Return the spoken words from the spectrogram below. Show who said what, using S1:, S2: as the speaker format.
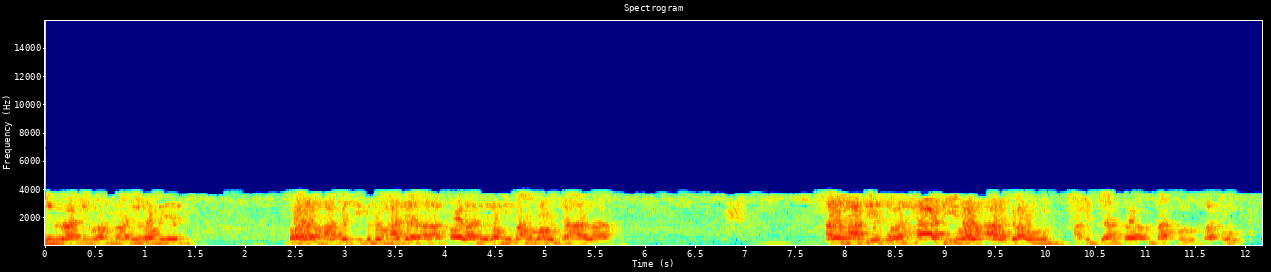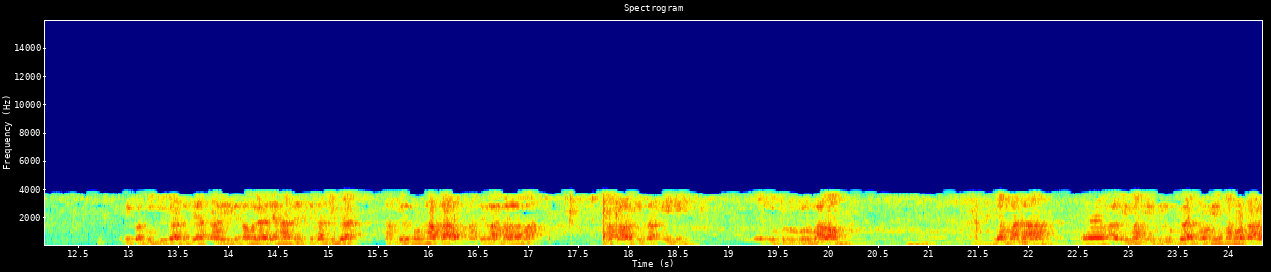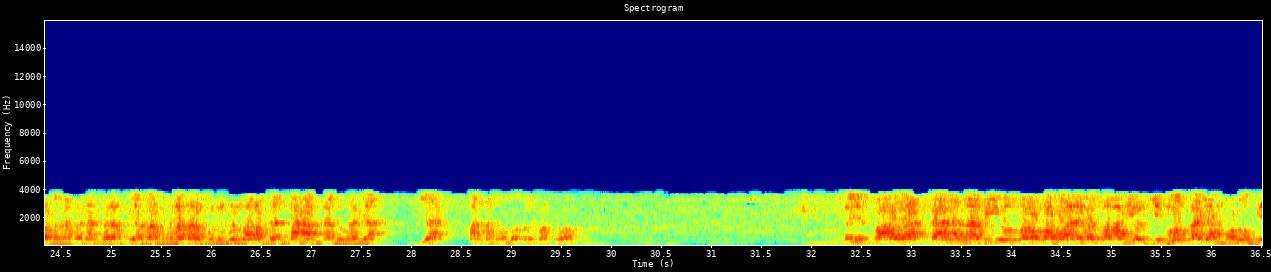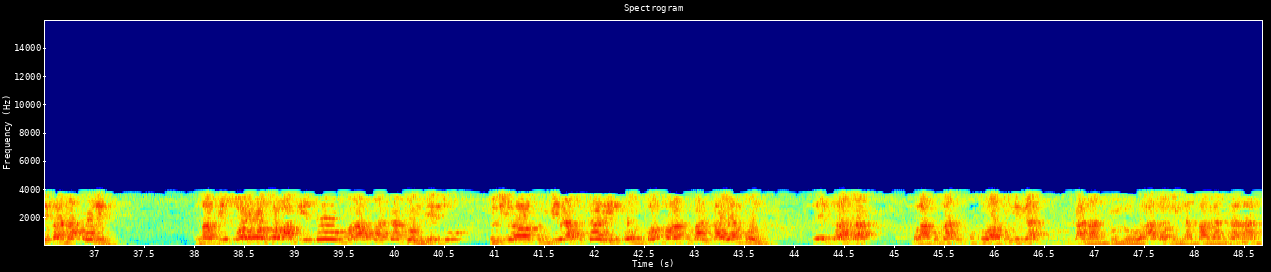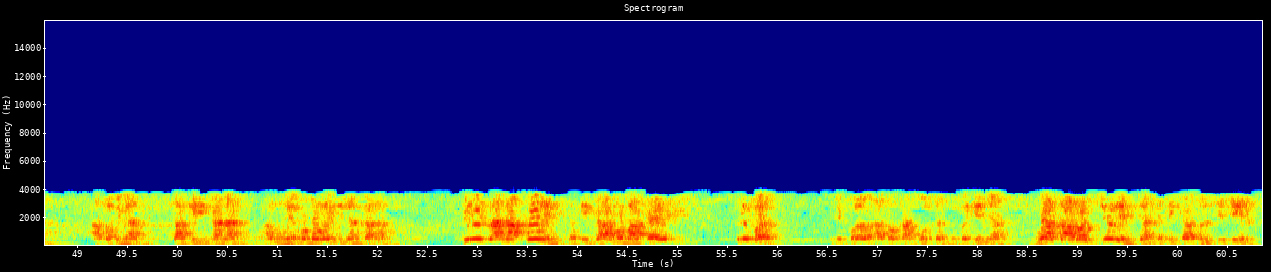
S1: Bismillahirrahmanirrahim. Qala al-Hafiz Ibnu Hajar al-Asqalani rahimahullahu taala Al-Hadisul Hadi wal Arba'un, hadis yang ke-41. Ini bagus juga setiap kali kita melihat hadis kita juga sambil menghafal. Nanti lama-lama hafal kitab ini. Yaitu Bulughul Maram. Yang mana eh, Al-Imam Ibnu Baz rahimahullah taala mengatakan barang siapa menghafal Bulughul Maram dan paham kandungannya, ya pantas untuk berfatwa. Saya salat karena Nabi Shallallahu Alaihi Wasallam yujibu tayammunu fi oleh. Nabi SAW itu merasa kagum, yaitu beliau gembira sekali untuk melakukan tayamun. Yaitu apa? Melakukan sesuatu dengan kanan dulu atau dengan tangan kanan. Atau dengan kaki kanan. Al-Muhim memulai dengan kanan. Di tanah oleh ketika memakai slipper. Slipper atau kasut dan sebagainya. Wa tarojulih dan ketika bersisir.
